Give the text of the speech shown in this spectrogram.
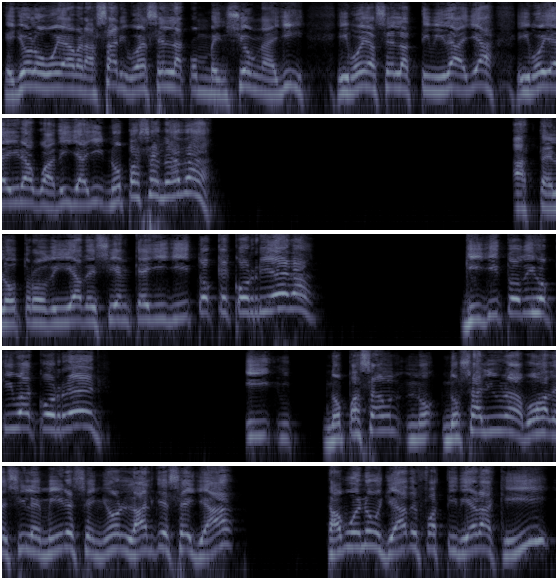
Que yo lo voy a abrazar y voy a hacer la convención allí y voy a hacer la actividad allá y voy a ir a Guadilla allí. No pasa nada. Hasta el otro día decían que Guillito que corriera. Guillito dijo que iba a correr. Y no pasaron, no, no salió una voz a decirle, mire, señor, lárguese ya. Está bueno ya de fastidiar aquí.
